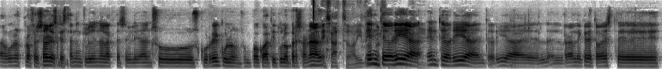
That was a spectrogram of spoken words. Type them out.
algunos profesores que están incluyendo la accesibilidad en sus currículums un poco a título personal. Exacto. en teoría, en teoría, en teoría, el, Real Decreto este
